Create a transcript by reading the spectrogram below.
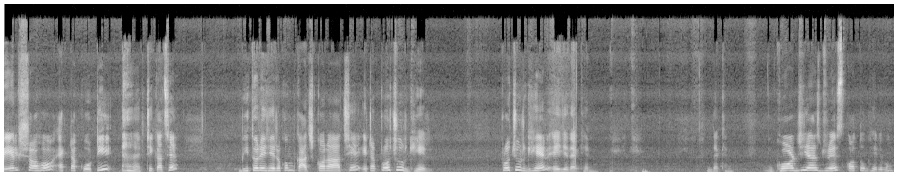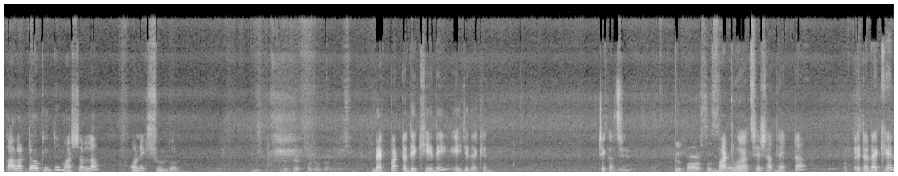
বেল সহ একটা কোটি ঠিক আছে? ভিতরে যেরকম কাজ করা আছে এটা প্রচুর ঘের। প্রচুর ঘের এই যে দেখেন। দেখেন গর্জিয়াস ড্রেস কত ঘের, এবং কালারটাও কিন্তু মার্শাল্লাহ অনেক সুন্দর। ব্যাকপার্টটা দেখিয়ে দিই, এই যে দেখেন। ঠিক আছে। বাটু আছে সাথে একটা। এটা দেখেন,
